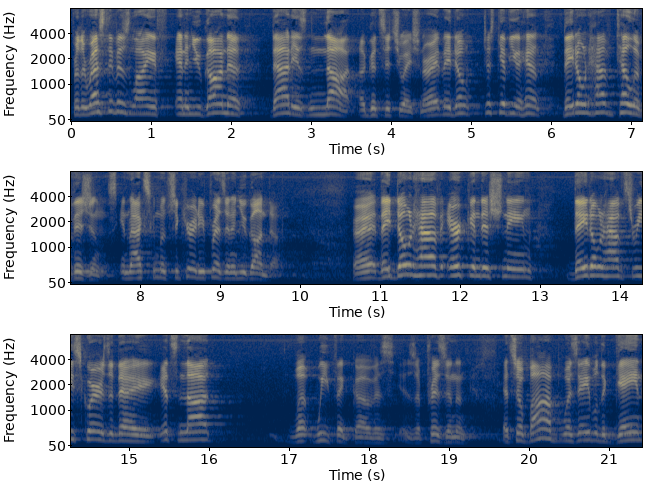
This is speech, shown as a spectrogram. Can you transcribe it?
for the rest of his life. And in Uganda, that is not a good situation, all right? They don't, just give you a hint, they don't have televisions in maximum security prison in Uganda. Right? They don't have air conditioning. They don't have three squares a day. It's not what we think of as, as a prison. And, and so Bob was able to gain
